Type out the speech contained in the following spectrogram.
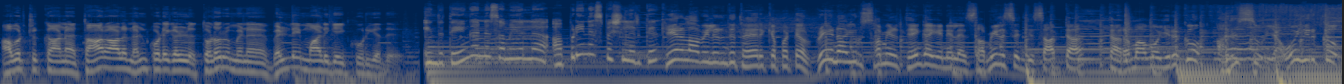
அவற்றுக்கான தாராள நன்கொடைகள் தொடரும் என வெள்ளை மாளிகை கூறியது. இந்த தேங்காய் எண்ணெய் சமையல்ல அப்படி என்ன ஸ்பெஷல் இருக்கு? கேரளாவிலிருந்து தயாரிக்கப்பட்ட ரேனாயூர் சமையல் தேங்காய் எண்ணெயில சமையல் செஞ்சு சாப்பிட்டா தரமாவும் இருக்கும் அறுசுவையாவும் இருக்கும்.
